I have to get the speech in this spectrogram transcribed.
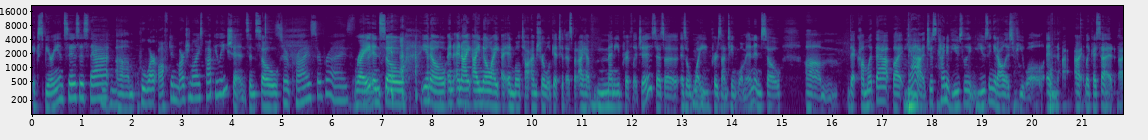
experiences as that, mm-hmm. um, who are often marginalized populations, and so surprise, surprise, right? And so, you know, and and I I know I and we'll talk. I'm sure we'll get to this, but I have many privileges as a as a white mm-hmm. presenting woman, and so um, that come with that. But mm-hmm. yeah, just kind of using using it all as fuel. And I, I like I said, I,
